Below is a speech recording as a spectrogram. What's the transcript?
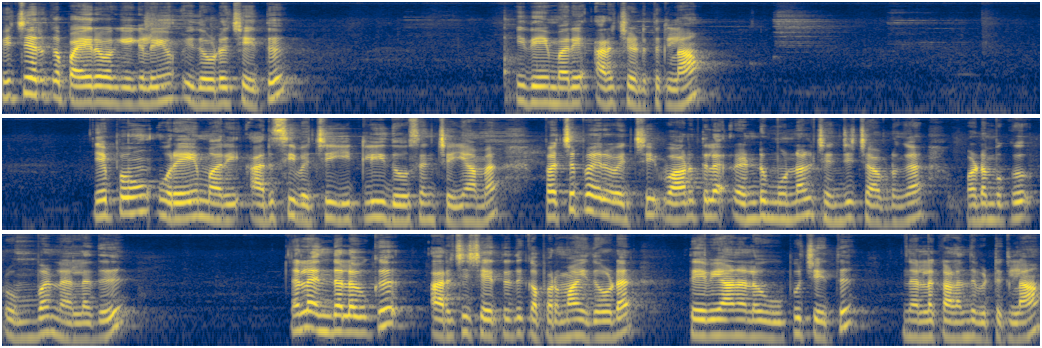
மிச்சம் இருக்க பயிறு வகைகளையும் இதோடு சேர்த்து இதே மாதிரி அரைச்சி எடுத்துக்கலாம். எப்போவும் ஒரே மாதிரி அரிசி வச்சு இட்லி தோசைன்னு செய்யாமல் பச்சைப்பயிறு வச்சு வாரத்தில் ரெண்டு மூணு நாள் செஞ்சு சாப்பிடுங்க. உடம்புக்கு ரொம்ப நல்லது. நல்லா இந்த அளவுக்கு அரைச்சி சேர்த்ததுக்கு அப்புறமா இதோட தேவையான அளவு உப்பு சேர்த்து நல்லா கலந்து விட்டுக்கலாம்.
